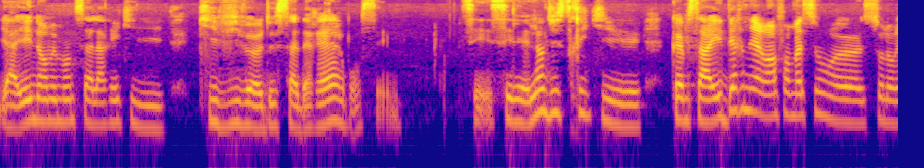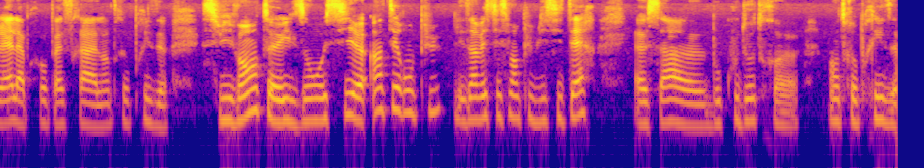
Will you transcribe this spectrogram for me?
il y a énormément de salariés qui, qui vivent de ça derrière. Bon, c'est, c'est, l'industrie qui est comme ça. Et dernière information euh, sur L'Oréal, après on passera à l'entreprise suivante. Euh, Ils ont aussi euh, interrompu les investissements publicitaires. Euh, ça, euh, beaucoup d'autres entreprises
